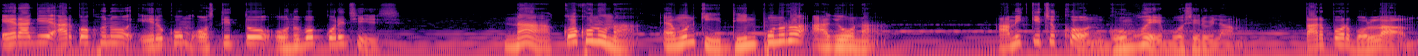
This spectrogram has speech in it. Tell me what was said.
এর আগে আর কখনো এরকম অস্তিত্ব অনুভব করেছিস? না কখনো না এমনকি দিন পনেরো আগেও না। আমি কিছুক্ষণ ঘুম হয়ে বসে রইলাম তারপর বললাম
